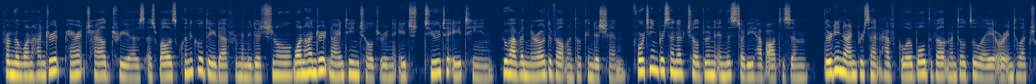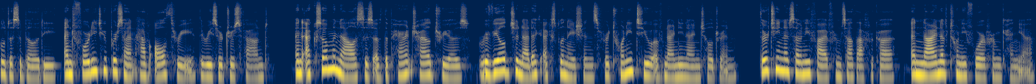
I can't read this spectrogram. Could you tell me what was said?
from the 100 parent child trios as well as clinical data from an additional 119 children aged 2 to 18 who have a neurodevelopmental condition. 14% of children in the study have autism, 39% have global developmental delay or intellectual disability, and 42% have all three, the researchers found. An exome analysis of the parent child trios revealed genetic explanations for 22 of 99 children, 13 of 75 from South Africa, and 9 of 24 from Kenya.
